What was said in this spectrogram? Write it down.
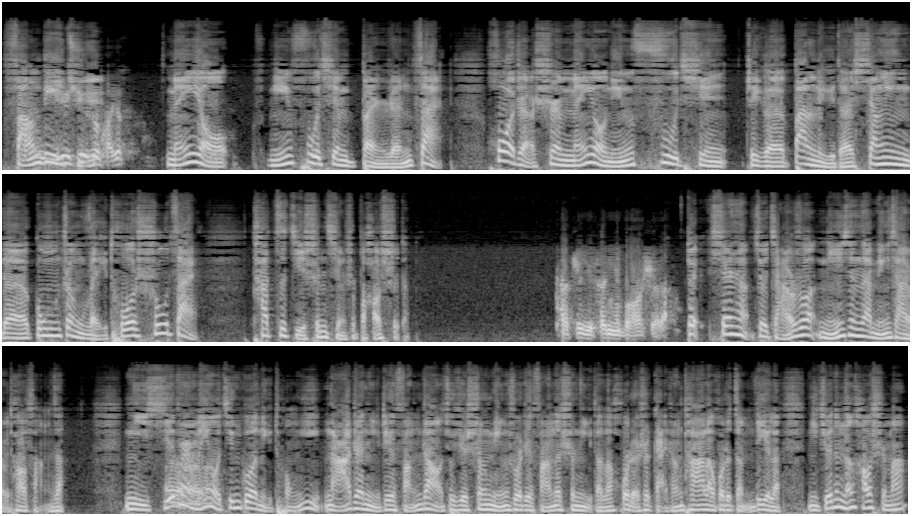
房地局没有您父亲本人在，或者是没有您父亲这个办理的相应的公证委托书在，他自己申请是不好使的。他自己身体不好使了。对，先生，就假如说您现在名下有一套房子。你媳妇儿没有经过你同意，拿着你这房照就去声明说这房子是你的了，或者是改成他了，或者怎么地了？你觉得能好使吗？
